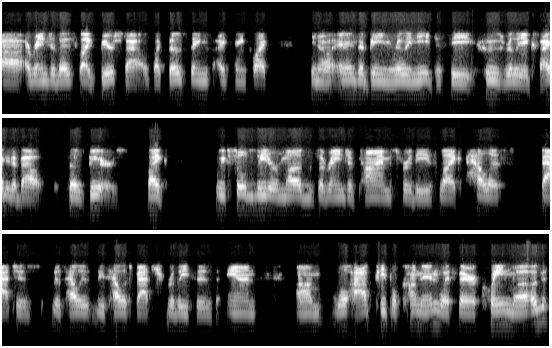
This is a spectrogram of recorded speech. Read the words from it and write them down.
uh, a range of those like beer styles. Like those things, I think like you know, it ends up being really neat to see who's really excited about those beers. Like we've sold liter mugs a range of times for these like Helles batches, this Helles, these Helles batch releases, and um, we'll have people come in with their clean mug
